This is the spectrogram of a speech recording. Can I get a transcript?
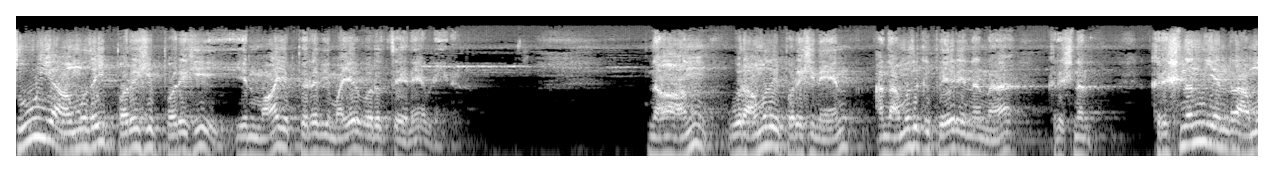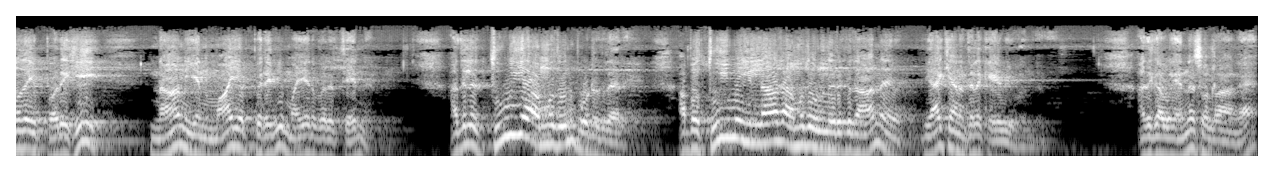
தூய அமுதை பருகி பருகி என் மாய பிறவி மயர் வருத்தேனே அப்படிங்கிறார். நான் ஒரு அமுதை பருகினேன். அந்த அமுதுக்கு பேர் என்னன்னா கிருஷ்ணன். கிருஷ்ணன் என்ற அமுதை பருகி நான் என் மாய பிறவி மயர் வருத்தேன். அதுல தூய அமுதுன்னு போட்டிருக்கிறாரு. அப்போ தூய்மை இல்லாத அமுது ஒன்று இருக்குதான்னு வியாக்கியானத்துல கேள்வி வந்து அதுக்கு அவங்க என்ன சொல்றாங்க?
